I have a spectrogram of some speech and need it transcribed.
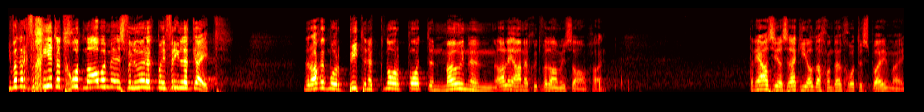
En wanneer ek vergeet dat God naby my is, verloor ek my vriendelikheid. Dan raak ek morbied en 'n knorpot en moan en al die ander goed wat daarmee saamgaan. As ek heeldag onthou God is by my.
